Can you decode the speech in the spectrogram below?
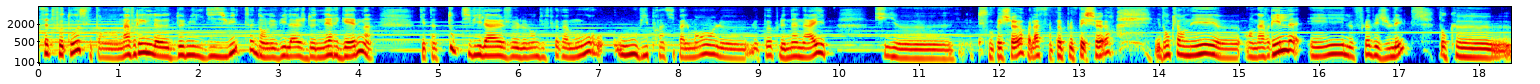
Cette photo, c'est en avril 2018 dans le village de Nergen, qui est un tout petit village le long du fleuve Amour où vit principalement le, le peuple Nanaï qui, sont pêcheurs. Voilà, c'est un peuple pêcheur. Et donc là, on est en avril et le fleuve est gelé. Donc, je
